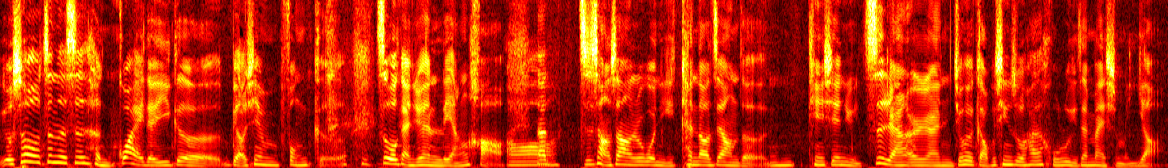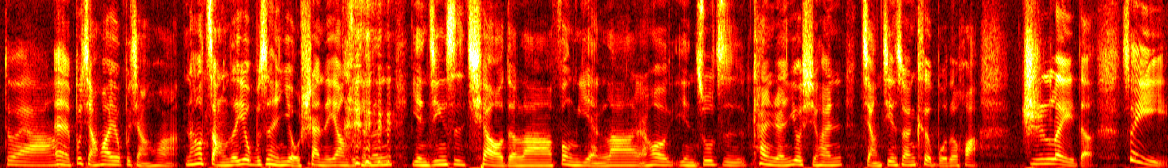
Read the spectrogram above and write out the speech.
有时候真的是很怪的一个表现风格，自我感觉很良好。哦，那职场上如果你看到这样的天蝎女，自然而然你就会搞不清楚她的葫芦里在卖什么药。对啊，哎，不讲话又不讲话，然后长得又不是很友善的样子，可能眼睛是翘的啦，凤眼啦，然后眼珠子看人又喜欢讲尖酸刻薄的话之类的，所以。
